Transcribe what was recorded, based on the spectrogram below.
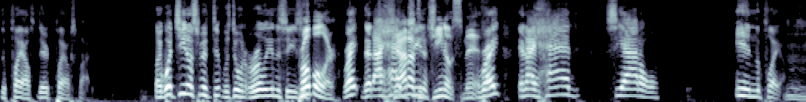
the playoff their playoff spot. Like what Geno Smith did, was doing early in the season, Pro Bowler. right? That I had Shout out Geno- to Geno Smith. right? And I had Seattle in the playoffs,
